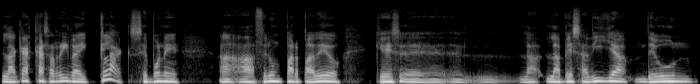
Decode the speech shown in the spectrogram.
la cascas arriba y clac, se pone a, hacer un parpadeo que es eh, la pesadilla de un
